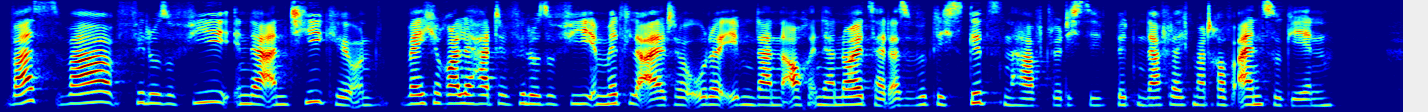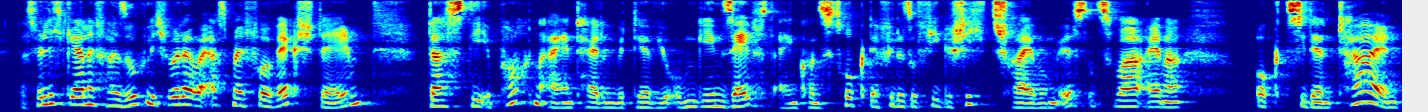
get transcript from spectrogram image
was war Philosophie in der Antike und welche Rolle hatte Philosophie im Mittelalter oder eben dann auch in der Neuzeit? Also wirklich skizzenhaft würde ich Sie bitten, da vielleicht mal drauf einzugehen. Das will ich gerne versuchen. Ich würde aber erstmal vorwegstellen, dass die Epocheneinteilung, mit der wir umgehen, selbst ein Konstrukt der Philosophie Geschichtsschreibung ist, und zwar einer okzidentalen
